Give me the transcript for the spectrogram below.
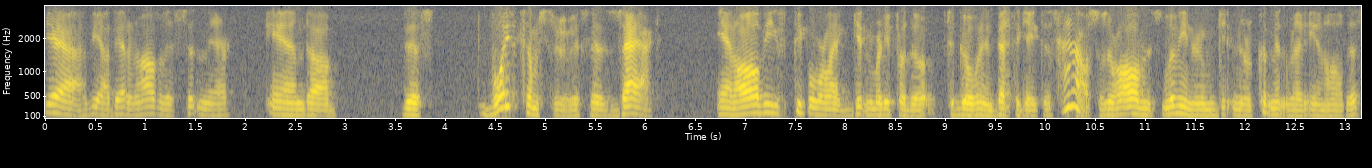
Yeah, yeah, they had an Ovilus sitting there, and uh, this voice comes through. It says Zach, and all these people were like getting ready for the to go and investigate this house. So they're all in this living room getting their equipment ready and all this.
